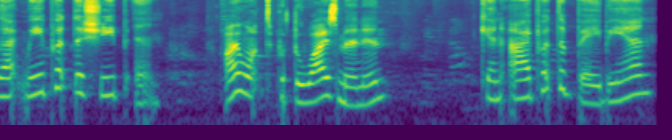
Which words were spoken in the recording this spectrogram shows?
Let me put the sheep in. I want to put the wise men in. Can I put the baby in?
